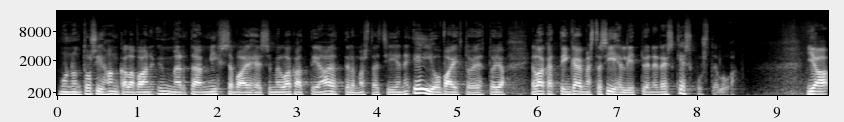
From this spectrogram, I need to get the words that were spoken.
Mun on tosi hankala vaan ymmärtää, missä vaiheessa me lakattiin ajattelemasta, että siihen ei ole vaihtoehtoja ja lakattiin käymästä siihen liittyen edes keskustelua. Ja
